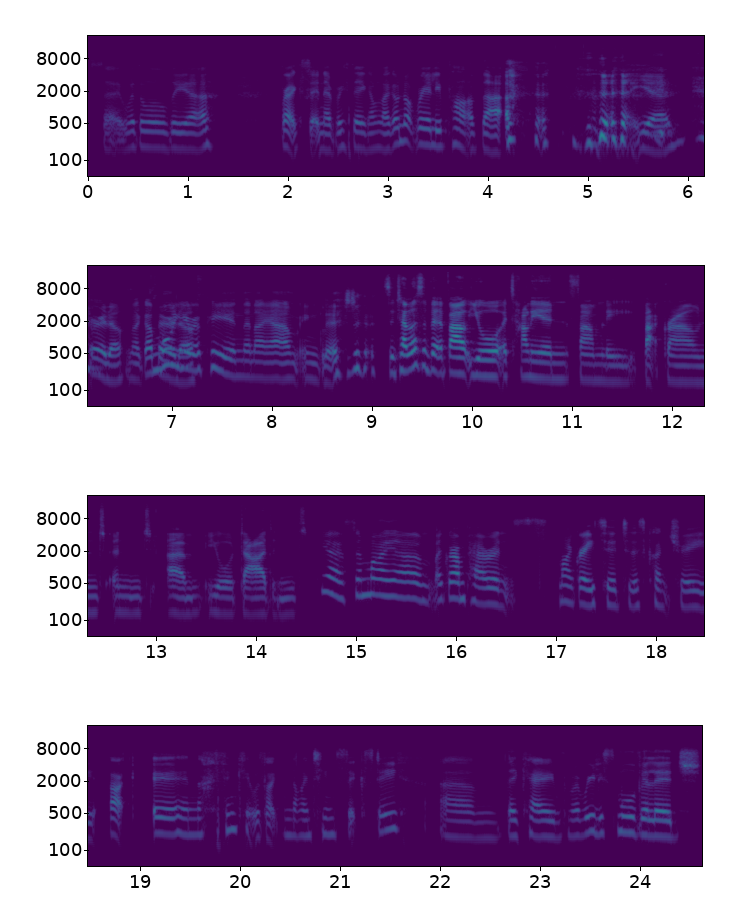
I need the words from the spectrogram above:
So with all the uh, Brexit and everything, I'm like, I'm not really part of that. yeah, fair enough. I'm like, I'm fair more enough. European than I am English. So tell us a bit about your Italian family background and um, your dad and Yeah, so my um my grandparents migrated to this country back in I think it was like 1960. Um, they came from a really small village,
